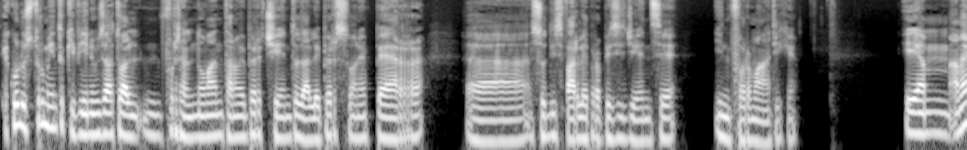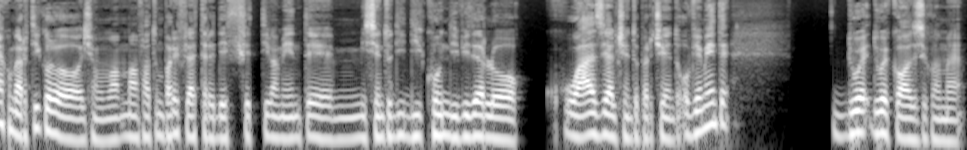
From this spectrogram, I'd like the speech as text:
è quello strumento che viene usato al, forse al 99% dalle persone per eh, soddisfare le proprie esigenze informatiche. E a, a me come articolo diciamo, mi ha fatto un po' riflettere ed effettivamente mi sento di, di condividerlo quasi al 100%. Ovviamente due, due, cose secondo me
